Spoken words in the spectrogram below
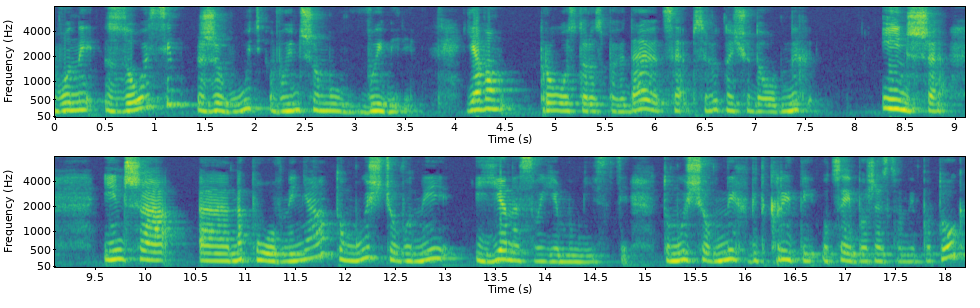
вони зовсім живуть в іншому вимірі. Я вам просто розповідаю, це абсолютно чудово. В них інше, інше е, наповнення, тому що вони є на своєму місці, тому що в них відкритий оцей божественний поток,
